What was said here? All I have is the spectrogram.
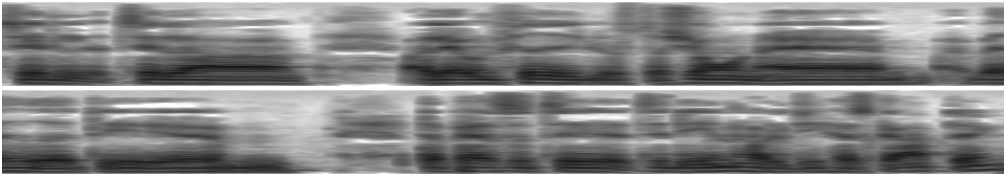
til, til at, at lave en fed illustration af, hvad hedder det, øh, der passer til, til det indhold, de har skabt, ikke?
